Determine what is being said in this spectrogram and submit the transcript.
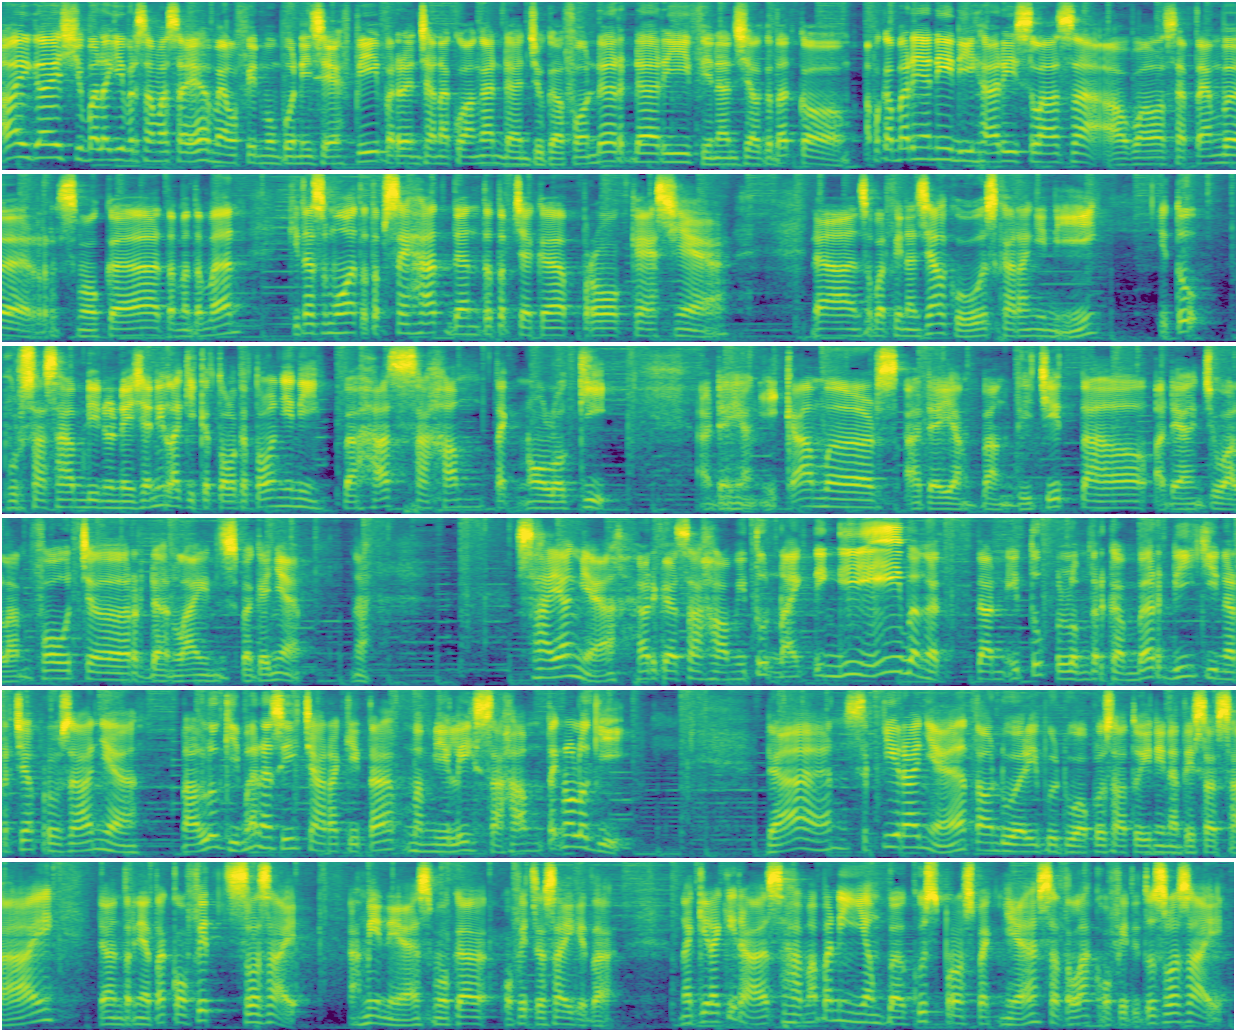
Hai guys, jumpa lagi bersama saya Melvin Mumpuni CFP, perencana keuangan dan juga founder dari Financialku.com. Apa kabarnya nih di hari Selasa awal September? Semoga teman-teman kita semua tetap sehat dan tetap jaga prokesnya. Dan sobat finansialku, sekarang ini itu bursa saham di Indonesia ini lagi ketol-ketolnya nih, bahas saham teknologi ada yang e-commerce, ada yang bank digital, ada yang jualan voucher, dan lain sebagainya. Nah, sayangnya harga saham itu naik tinggi banget, dan itu belum tergambar di kinerja perusahaannya. Lalu gimana sih cara kita memilih saham teknologi? Dan sekiranya tahun 2021 ini nanti selesai, dan ternyata COVID selesai. Amin ya, semoga COVID selesai kita. Nah, kira-kira saham apa nih yang bagus prospeknya setelah COVID itu selesai?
